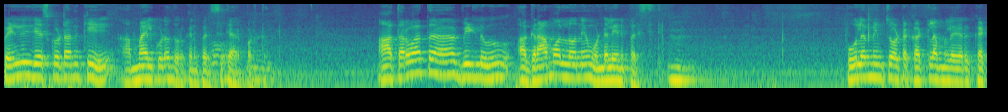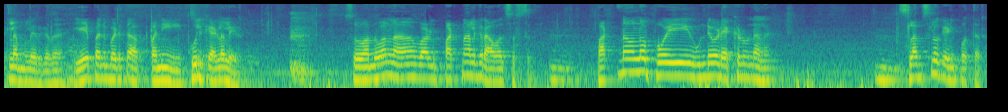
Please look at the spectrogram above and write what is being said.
పెళ్ళిళ్ళు చేసుకోవడానికి అమ్మాయిలు కూడా దొరకని పరిస్థితి ఏర్పడుతుంది. ఆ తర్వాత వీళ్ళు ఆ గ్రామాల్లోనే ఉండలేని పరిస్థితి. పూలమ్మిన చోట కట్లు అమ్మలేరు కట్లు అమ్మలేరు కదా. ఏ పని పడితే ఆ పని కూలికి వెళ్ళలేరు. సో అందువలన వాళ్ళు పట్టణాలకి రావాల్సి వస్తుంది. పట్టణంలో పోయి ఉండేవాడు ఎక్కడ ఉండాలి? స్లమ్స్లోకి వెళ్ళిపోతారు.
